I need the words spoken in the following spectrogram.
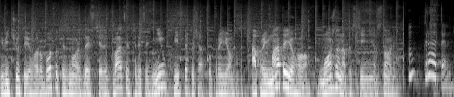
і відчути його роботу ти зможеш десь через 20-30 днів після початку прийому. А приймати його можна на постійній основі. Креатин.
